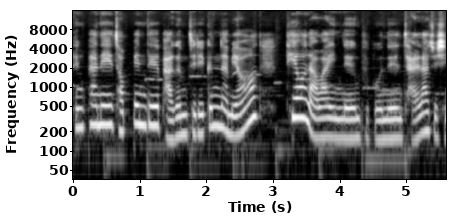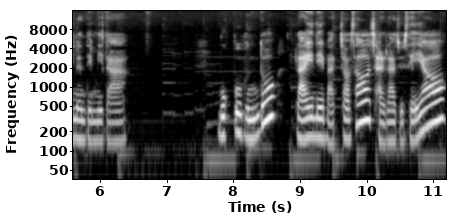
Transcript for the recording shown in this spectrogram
등판의 젖밴드 박음질이 끝나면 튀어나와 있는 부분은 잘라주시면 됩니다. 목 부분도 라인에 맞춰서 잘라주세요.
